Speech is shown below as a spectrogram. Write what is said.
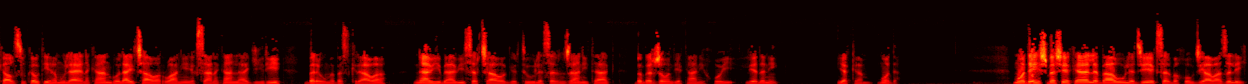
کە هەڵسوکەوتی هەموو لایەنەکان بۆ لای چاوەڕوانیە یەکسانەکان لاگیری بەرەو مەبەست کراوە، ناوی باوی سەرچاوەگرتوو لە سەرنجانی تاک بە بەرژەوەندیەکانی خۆی لێدەنین. یەکەم، مۆدە. مۆدەیش بەشێکە لە باو و لە جێیەک سەربەخۆ و جیاوازە لێی.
